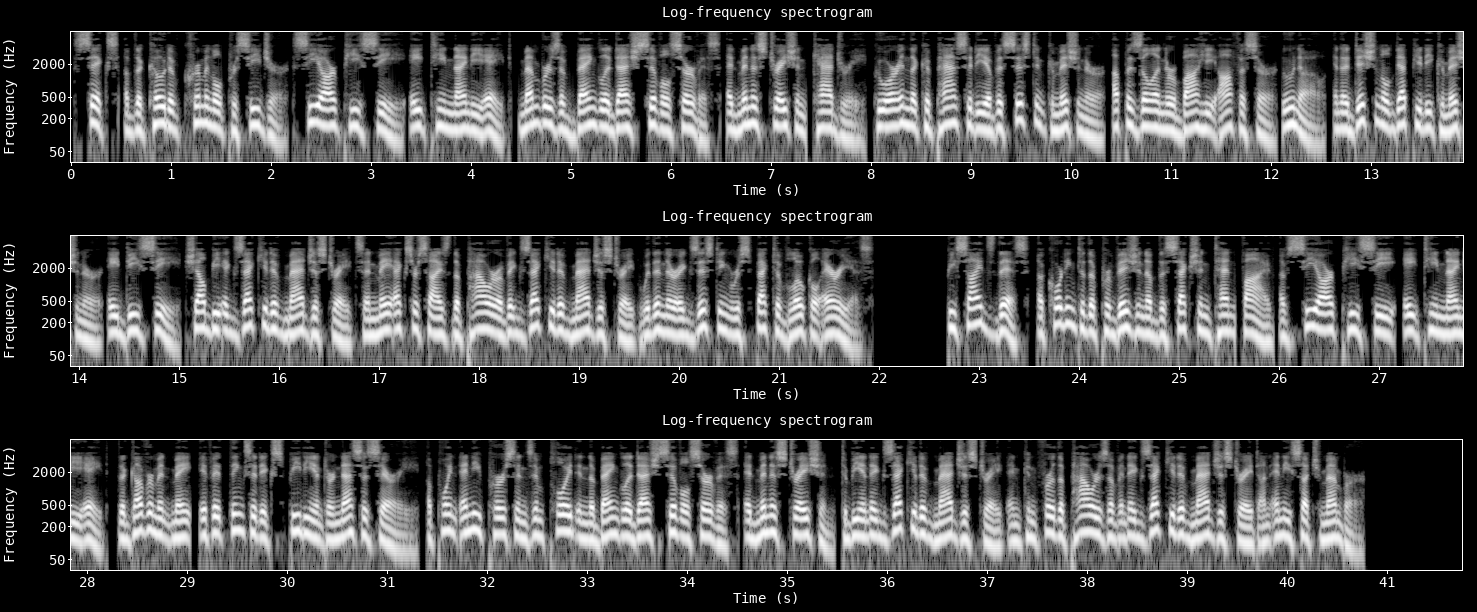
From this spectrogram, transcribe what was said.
of the Code of Criminal Procedure (CRPC) 1898, members of Bangladesh Civil Service Administration cadre, who are in the capacity of Assistant Commissioner, Upazila Nirbahi Officer (UNO), and Additional Deputy Commissioner (ADC), shall be executive magistrates and may exercise the power of executive magistrate within their existing respective local areas. Besides this, according to the provision of the Section 10 of CRPC, 1898, the government may, if it thinks it expedient or necessary, appoint any persons employed in the Bangladesh Civil Service administration to be an executive magistrate and confer the powers of an executive magistrate on any such member.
